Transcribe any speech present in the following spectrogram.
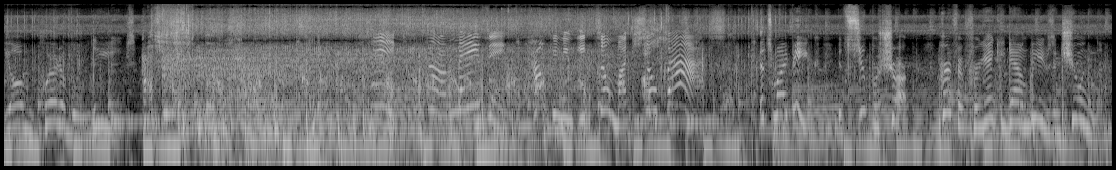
incredible leaves. Amazing! How can you eat so much so fast? It's my beak. It's super sharp, perfect for yanking down leaves and chewing them.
